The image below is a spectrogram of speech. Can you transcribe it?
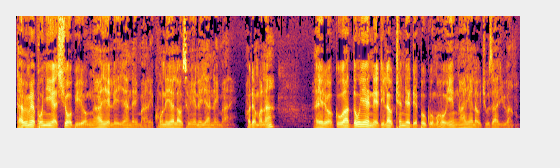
။ဒါပေမဲ့ဘုန်းကြီးကလျှော့ပြီးတော့9ရက်လည်းရနိုင်ပါတယ်။9ရက်လောက်ဆိုရင်လည်းရနိုင်ပါတယ်။ဟုတ်တယ်မဟုတ်လား။အဲဒါကိုက3ရက်နဲ့ဒီလောက်ထက်မြက်တဲ့ပုဂ္ဂိုလ်မဟုတ်ရင်9ရက်လောက်ကြိုးစားယူရမယ်။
